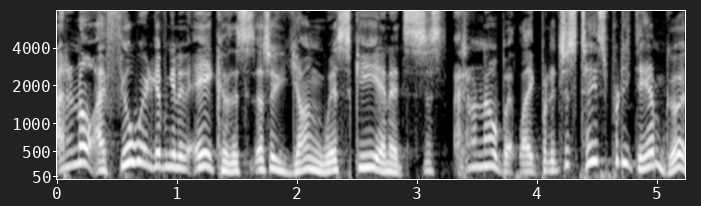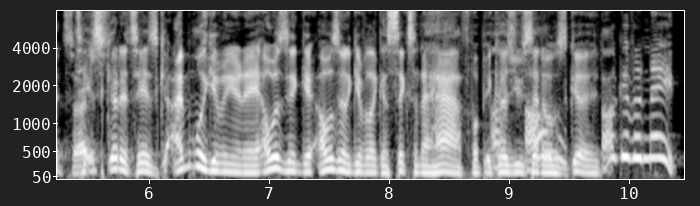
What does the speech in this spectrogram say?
I don't know. I feel weird giving it an A because it's such a young whiskey, and it's just I don't know, but like, but it just tastes pretty damn good. So Tastes just- good. It tastes good. I'm only giving it an A. I was gonna get. I was gonna give it like a six and a half, but because you said it was good, I'll give it an eight.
